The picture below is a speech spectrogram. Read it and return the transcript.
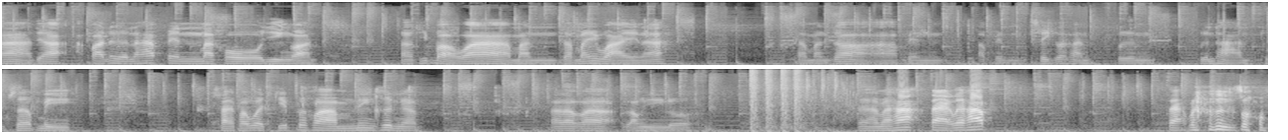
อ่า เดี๋ยวก่อนอื่นนะครับ เป็นมาโครยิงก่อนอย่างที่บอกว่ามันจะไม่ไวนะ แต่มันก็อ่าเป็นเอาเป็นซิกแล้วกันปืนพื้นฐานทุกเซิร์ฟมี ใส่ power grip เพื่อความนิ่งขึ้นครับ แล้วเราก็ลองยิงดูเห็นไหมฮะ แตกเลยครับ แตกไปหนึ่งศพ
